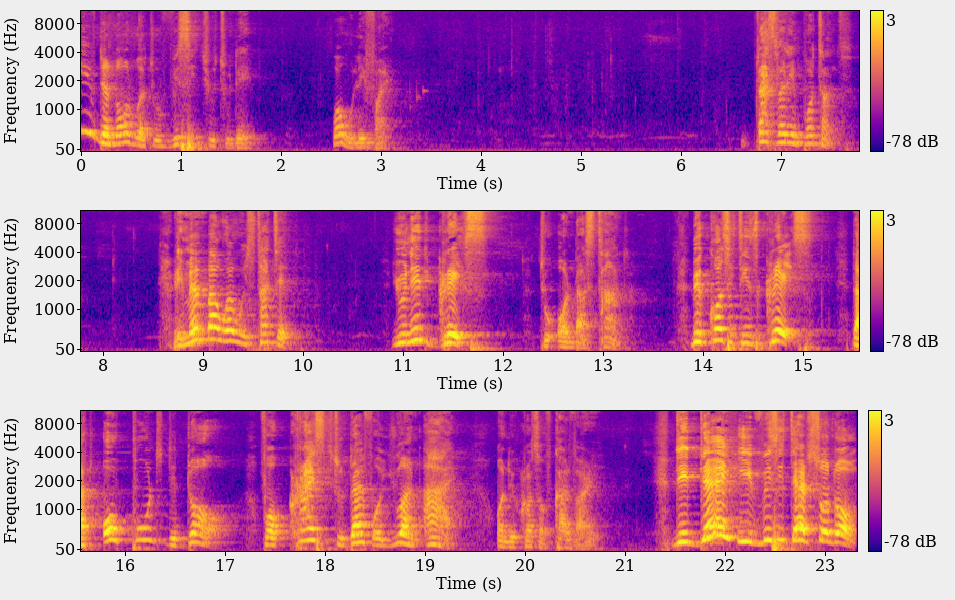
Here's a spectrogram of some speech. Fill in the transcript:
If the Lord were to visit you today, what will he find? That's very important. Remember where we started. You need grace to understand. Because it is grace that opened the door for Christ to die for you and I on the cross of Calvary. The day he visited Sodom,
